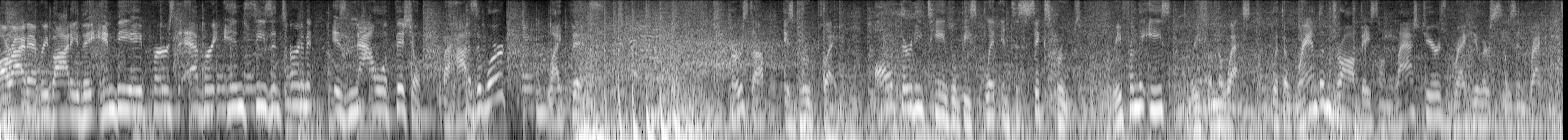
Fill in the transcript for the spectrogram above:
All right, everybody, the NBA first ever in season tournament is now official. But how does it work? Like this. First up is group play. All 30 teams will be split into six groups three from the East, three from the West, with a random draw based on last year's regular season records.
